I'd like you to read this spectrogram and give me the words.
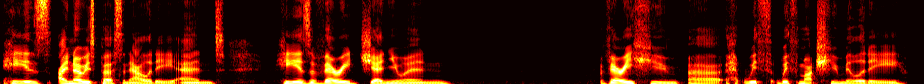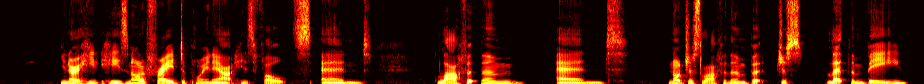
he is. I know his personality, and he is a very genuine, very hum, uh, with with much humility you know, he he's not afraid to point out his faults and laugh at them and not just laugh at them, but just let them be.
